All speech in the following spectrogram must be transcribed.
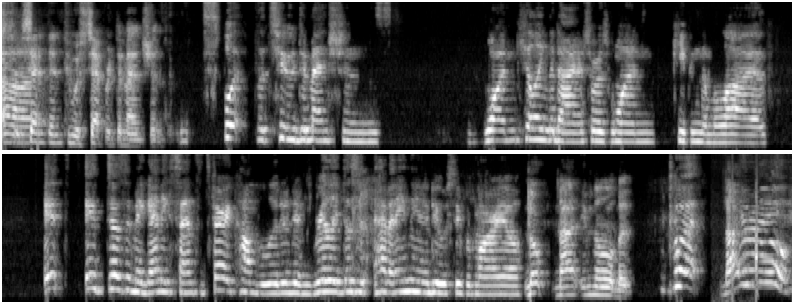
uh, S- sent into a separate dimension. split the two dimensions. One killing the dinosaurs, one keeping them alive. It it doesn't make any sense. It's very convoluted and really doesn't have anything to do with Super Mario. Nope, not even a little bit. But Not even a little.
